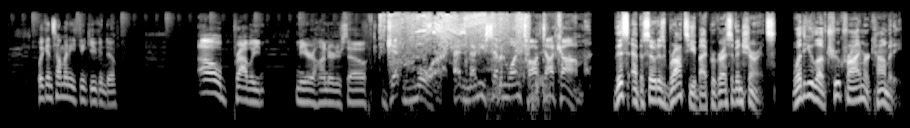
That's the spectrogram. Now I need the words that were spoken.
Wiggins, how many you think you can do? oh, probably near hundred or so. Get more at 971talk.com. This episode is brought to you by Progressive Insurance. Whether you love true crime or comedy,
